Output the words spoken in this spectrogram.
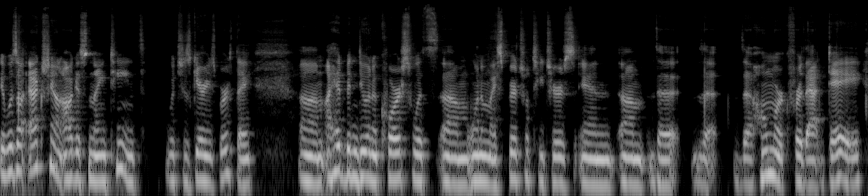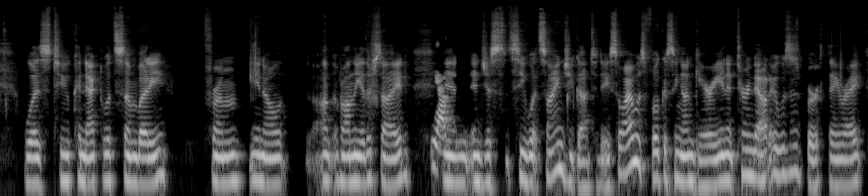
It was actually on August nineteenth, which is Gary's birthday. Um, I had been doing a course with um, one of my spiritual teachers, and um, the the the homework for that day was to connect with somebody from you know on, on the other side yeah. and, and just see what signs you got today. So I was focusing on Gary, and it turned out it was his birthday, right?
